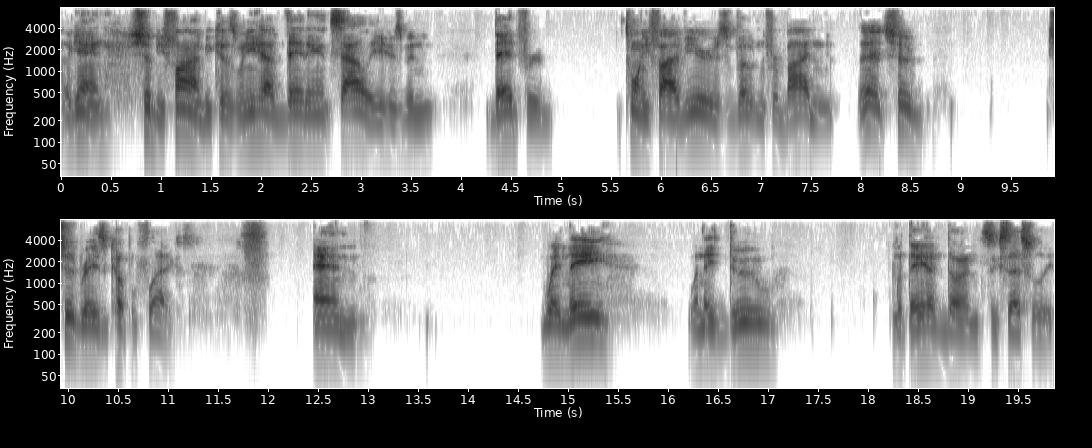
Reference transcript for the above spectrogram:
again, should be fine because when you have dead Aunt Sally who's been dead for 25 years voting for Biden, that should should raise a couple flags. And when they when they do what they have done successfully,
